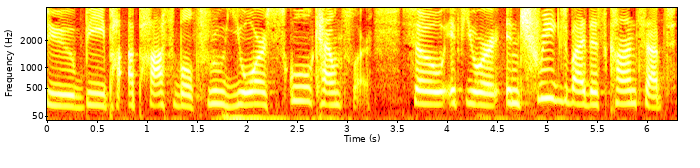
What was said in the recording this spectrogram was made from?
to be po- possible through your school counselor. So if you're intrigued by this concept,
